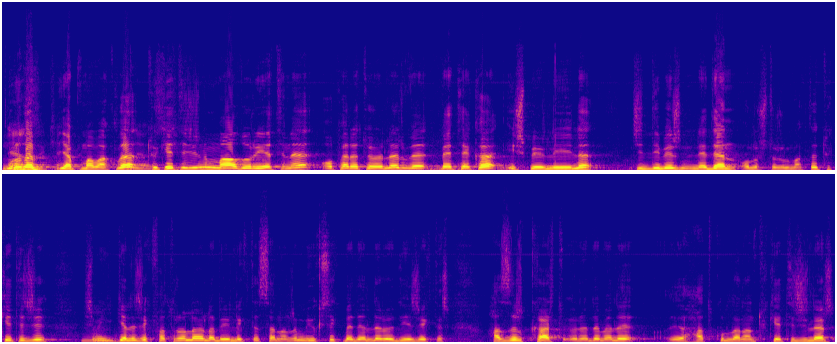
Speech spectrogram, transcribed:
Ne Bunu da ki. yapmamakla Ne tüketicinin mağduriyetine operatörler ve BTK işbirliğiyle ciddi bir neden oluşturulmakta. Tüketici şimdi gelecek faturalarla birlikte sanırım yüksek bedeller ödeyecektir. Hazır kart ön ödemeli e, hat kullanan tüketiciler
